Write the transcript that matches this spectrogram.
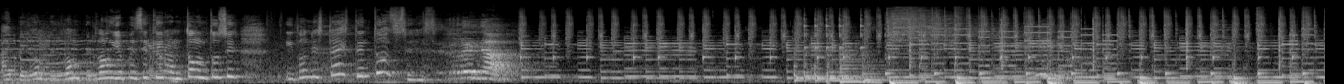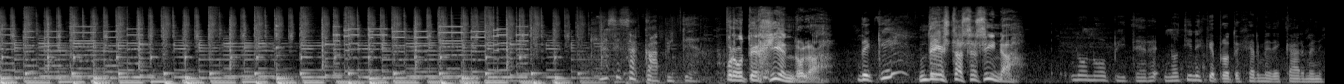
ay, perdón, perdón, perdón. Yo pensé que era Antón. Entonces, ¿y dónde está este entonces? ¡Reina! ¿Qué haces acá, Peter? Protegiéndola ¿De qué? de esta asesina. No, no, Peter, no tienes que protegerme de Carmen.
